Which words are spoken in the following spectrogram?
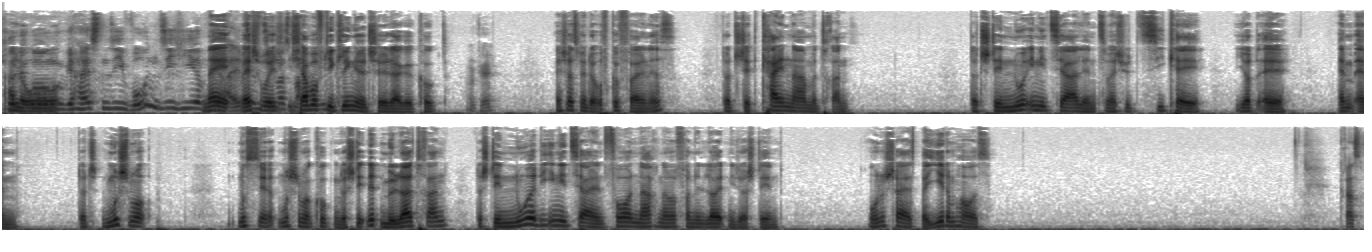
Hallo. Entschuldigung, wie heißen Sie? Wohnen Sie hier? Nee, weißt du, ich, ich habe auf die Klingelschilder geguckt. Okay. Weißt du, was mir da aufgefallen ist? Dort steht kein Name dran. Dort stehen nur Initialien, zum Beispiel CK, JL, MM. Dort musst du mal, musst du, musst du mal gucken. Da steht nicht Müller dran, da stehen nur die Initialien, Vor- und Nachname von den Leuten, die da stehen. Ohne Scheiß, bei jedem Haus. Krass.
